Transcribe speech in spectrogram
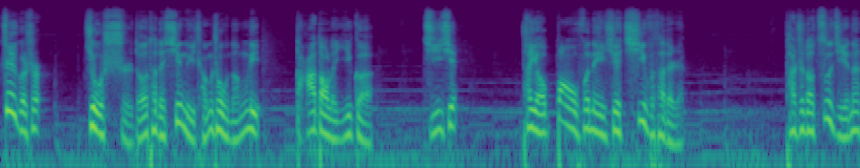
这个事儿就使得他的心理承受能力达到了一个。极限，他要报复那些欺负他的人。他知道自己呢，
